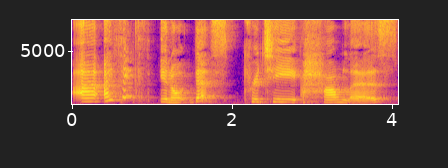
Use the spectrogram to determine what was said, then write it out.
I think, you know, that's pretty harmless.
